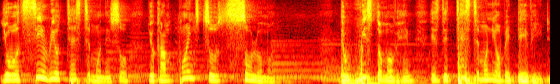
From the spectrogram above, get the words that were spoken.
You will see real testimony. So you can point to Solomon. The wisdom of him is the testimony of a David.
